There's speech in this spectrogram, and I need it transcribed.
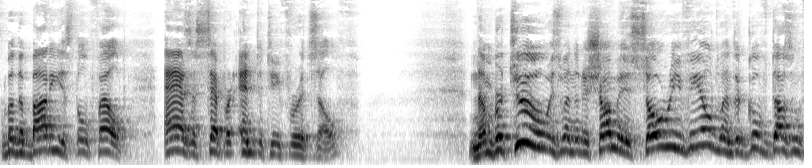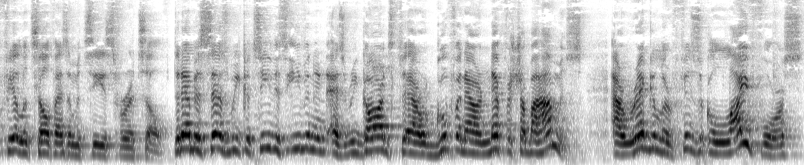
but the body is still felt as a separate entity for itself. Number two is when the neshama is so revealed when the guf doesn't feel itself as a mitzias for itself. The Rebbe says we could see this even in, as regards to our guf and our nefesh bahamas, our regular physical life force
